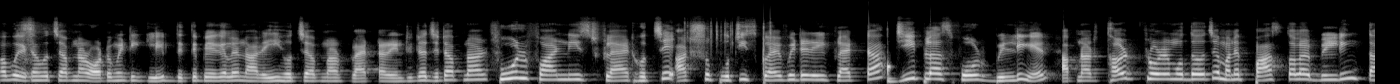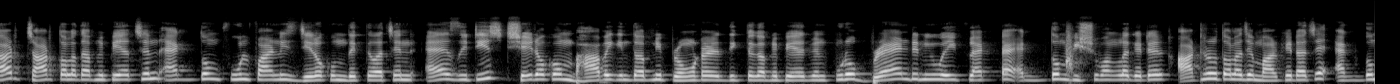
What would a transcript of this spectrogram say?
বাবু এটা হচ্ছে আপনার অটোমেটিক লিফট দেখতে পেয়ে গেলেন, আর এই হচ্ছে আপনার ফ্ল্যাটটার এন্ট্রিটা যেটা আপনার ফুল ফার্নিশড ফ্ল্যাট হচ্ছে, আটশো পঁচিশ স্কোয়ার ফিটের এই ফ্ল্যাটটা জি প্লাস ফোর বিল্ডিং এর, আপনার থার্ড ফ্লোরের মধ্যে হচ্ছে মানে পাঁচ তলার বিল্ডিং তার চার তলাতে আপনি পেয়ে যাচ্ছেন, একদম ফুল ফার্নিশ যেরকম দেখতে পাচ্ছেন অ্যাজ ইট ইজ সেই রকম ভাবে কিন্তু আপনি প্রমোটারের দিক থেকে আপনি পেয়ে যাবেন, পুরো ব্র্যান্ড নিউ এই ফ্ল্যাটটা একদম বিশ্ববাংলা গেটের আঠেরো তলা যে মার্কেট আছে, একদম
